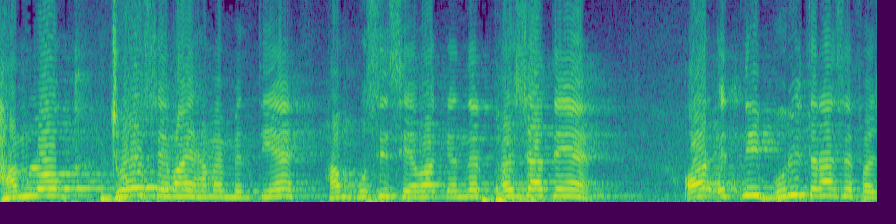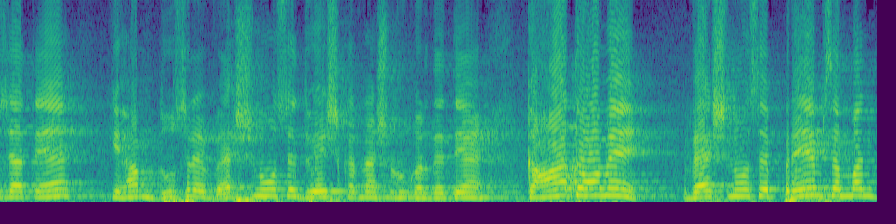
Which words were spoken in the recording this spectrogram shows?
हम लोग जो सेवाएँ हमें मिलती हैं, हम उसी सेवा के अंदर फंस जाते हैं और इतनी बुरी तरह से फंस जाते हैं कि हम दूसरे वैष्णवों से द्वेष करना शुरू कर देते हैं। कहाँ तो हमें वैष्णवों से प्रेम संबंध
